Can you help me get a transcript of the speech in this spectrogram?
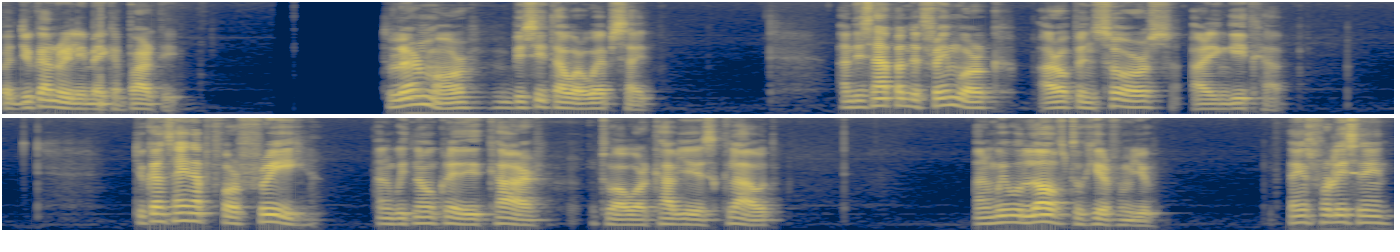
but you can really make a party. To learn more, visit our website. And this app and the framework are open source, are in GitHub. You can sign up for free and with no credit card to our Caf.js Cloud and we would love to hear from you. Thanks for listening.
